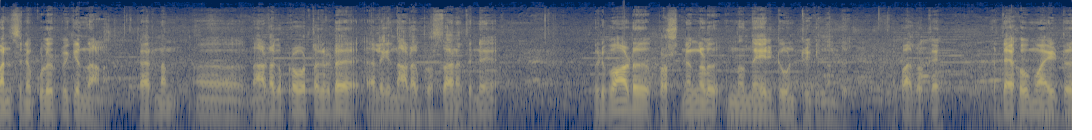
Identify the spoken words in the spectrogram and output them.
മനസ്സിനെ കുളിർപ്പിക്കുന്നതാണ്. കാരണം നാടക പ്രവർത്തകരുടെ അല്ലെങ്കിൽ നാടക പ്രസ്ഥാനത്തിന് ഒരുപാട് പ്രശ്നങ്ങൾ ഇന്ന് നേരിട്ടുകൊണ്ടിരിക്കുന്നുണ്ട്. അപ്പോൾ അതൊക്കെ അദ്ദേഹവുമായിട്ട്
